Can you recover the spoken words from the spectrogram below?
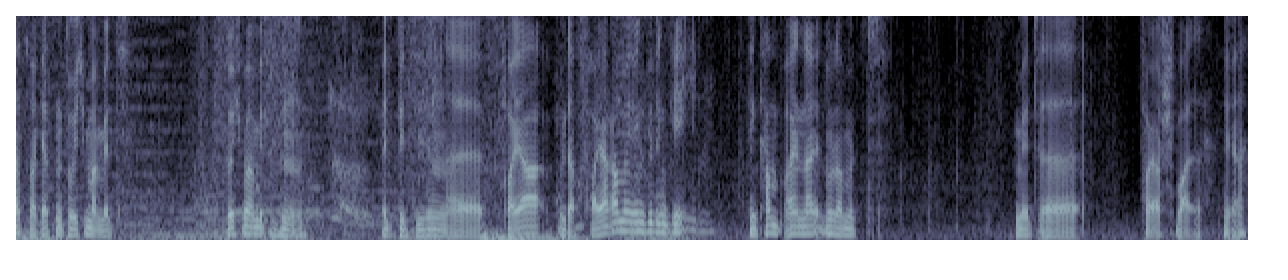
Hab's vergessen, tue ich mal mit, tue ich mal mit diesen, mit, mit diesen äh, Feuer und der Feuerramme irgendwie den, Ge den Kampf einleiten oder mit, mit äh, Feuerschwall, ja.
